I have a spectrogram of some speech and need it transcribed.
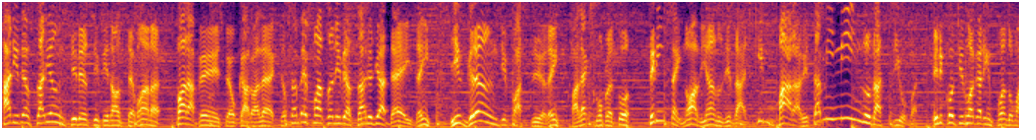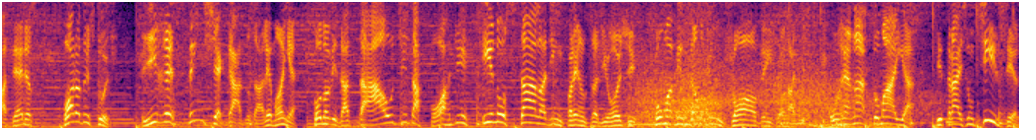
aniversariante deste final de semana. Parabéns, meu caro Alex. Eu também faço aniversário dia 10, hein? E grande parceiro, hein? Alex completou 39 anos de idade. Que maravilha! Tá menino da Silva. Ele continua garimpando matérias fora do estúdio e recém-chegado da Alemanha, com novidades da Audi, da Ford e no Sala de Imprensa de hoje, com uma visão de um jovem jornalista, o Renato Maia, que traz um teaser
